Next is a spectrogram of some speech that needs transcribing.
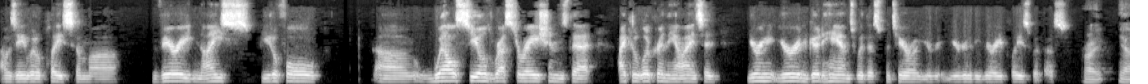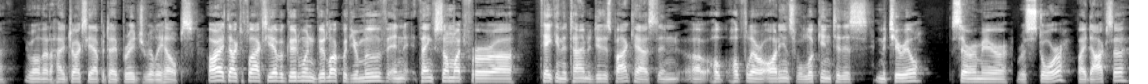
I was able to place some uh, very nice, beautiful, uh, well sealed restorations that I could look her in the eye and said, "You're in, you're in good hands with this material. You're you're going to be very pleased with this." Right. Yeah. Well, that hydroxyapatite bridge really helps. All right, Dr. Flax, you have a good one. Good luck with your move, and thanks so much for. Uh, taking the time to do this podcast. And uh, hope, hopefully, our audience will look into this material, Ceramir Restore by Doxa.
